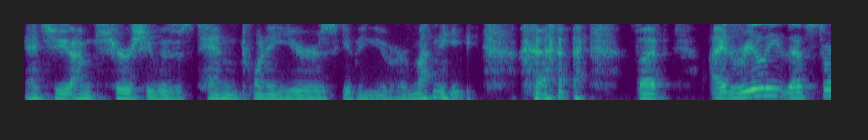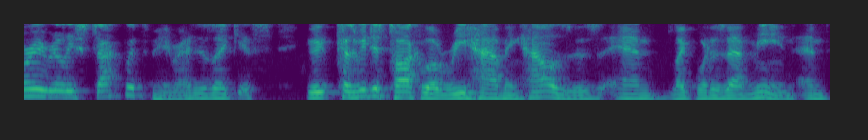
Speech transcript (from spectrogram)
And she, I'm sure she was 10, 20 years giving you her money. but I'd really, that story really stuck with me, right? It's like, it's because we just talk about rehabbing houses and like, what does that mean? And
